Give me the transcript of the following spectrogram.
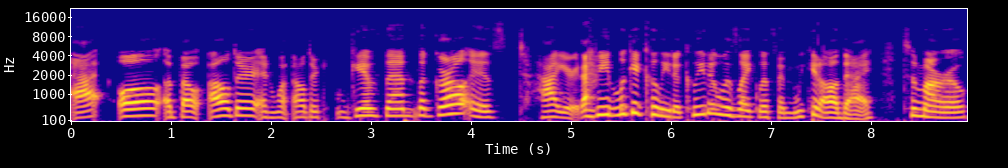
at all about Alder and what Alder can give them. The girl is tired. I mean, look at Khalida. Khalida was like, listen, we could all die tomorrow,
